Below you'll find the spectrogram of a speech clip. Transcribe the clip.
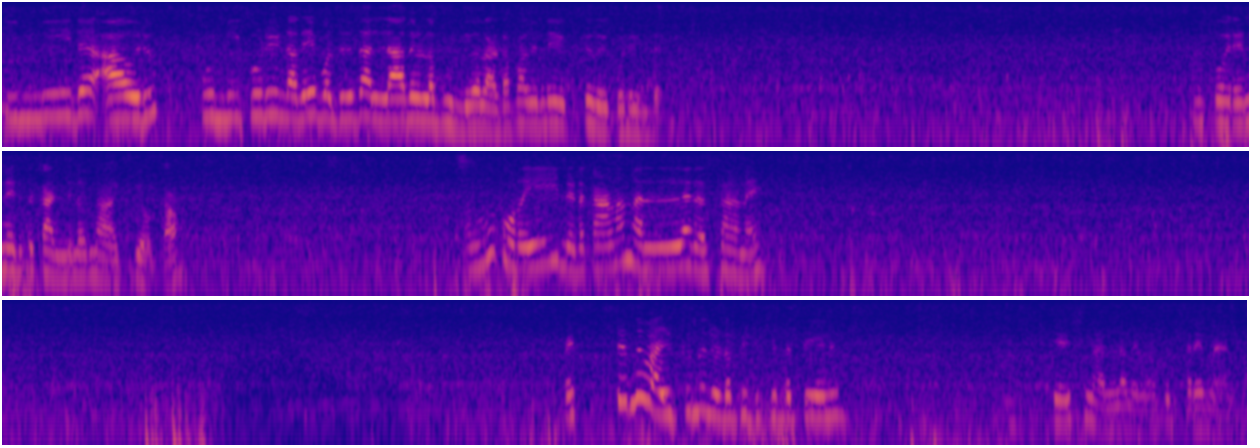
പിന്നീട് ആ ഒരു പുല്ലിക്കൂടി ഉണ്ട് അതേപോലെ തന്നെ ഇതല്ലാതെയുള്ള പുല്ലുകളാട്ടോ അപ്പോൾ അതിന്റെ ഒക്കെ ഇതിൽ കൂടി ഉണ്ട് നമുക്ക് ഒരെണ്ണം എടുത്ത് കണ്ണിലൊന്ന് ആക്കി നോക്കാം. അങ്ങ് കുറേ ഉണ്ട് കാണാൻ നല്ല രസമാണേ പെട്ടെന്ന് വഴുക്കുന്നുണ്ട് ഇവിടെ പിടിക്കുമ്പോഴത്തേനും അത്യാവശ്യം നല്ല നിങ്ങൾക്ക് ഇത്രയും വേണ്ട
